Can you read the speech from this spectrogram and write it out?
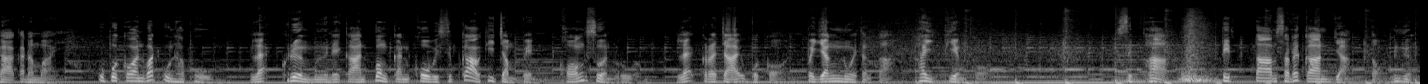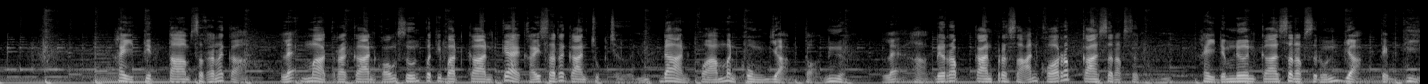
กากอนามัย อุปกรณ์วัดอุณหภูมิ และเครื่องมือในการป้องกันโควิด -19 ที่จำเป็นของส่วนรวม และกระจายอุปกรณ์ไปยังหน่วยต่างๆ ให้เพียงพอ 15. ติดตามสถานการณ์อย่างต่อเนื่อง ให้ติดตามสถานการณ์ และมาตรการของศูนย์ปฏิบัติการแก้ไขสถานการณ์ฉุกเฉิน ด้านความมั่นคงอย่างต่อเนื่อง และหากได้รับการประสานขอรับการสนับสนุน ให้ดำเนินการสนับสนุนอย่างเต็มที่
